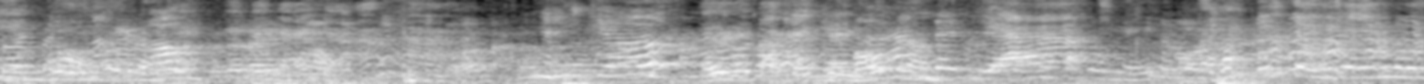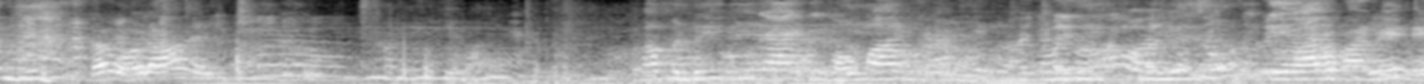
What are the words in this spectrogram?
tên dùng cái không? Nhìn chứ. Để nó tặng cái bố Anh đem dạ tiền xem luôn nha đó bộ đó thì không mình đi đi ra chị phụng ơi mình mình đi xuống kia ơi đi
